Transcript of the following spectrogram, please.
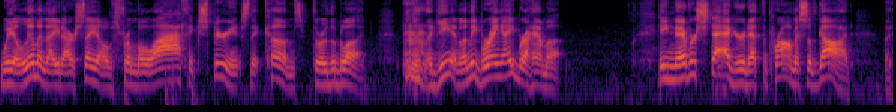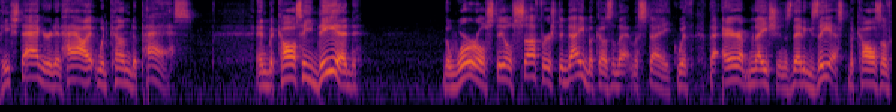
we eliminate ourselves from the life experience that comes through the blood. Again, let me bring Abraham up. He never staggered at the promise of God, but he staggered at how it would come to pass. And because he did, the world still suffers today because of that mistake with the Arab nations that exist because of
